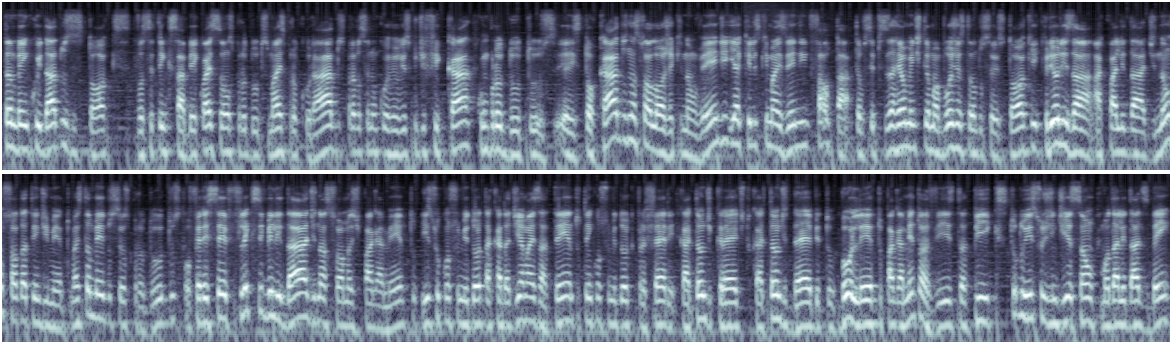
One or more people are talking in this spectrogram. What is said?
Também cuidar dos estoques. Você tem que saber quais são os produtos mais procurados para você não correr o risco de ficar com produtos é, estocados na sua loja que não vende e aqueles que mais vendem faltar. Então você precisa realmente ter uma boa gestão do seu estoque, priorizar a qualidade qualidade, não só do atendimento, mas também dos seus produtos, oferecer flexibilidade nas formas de pagamento. Isso o consumidor está cada dia mais atento. Tem consumidor que prefere cartão de crédito, cartão de débito, boleto, pagamento à vista, Pix. Tudo isso hoje em dia são modalidades bem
